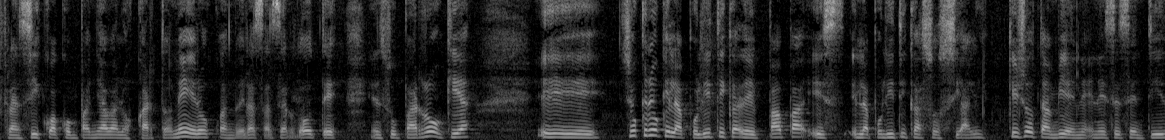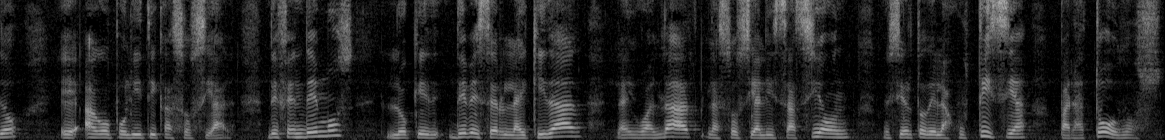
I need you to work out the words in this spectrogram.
Francisco acompañaba a los cartoneros cuando era sacerdote en su parroquia. Eh, yo creo que la política del Papa es la política social, que yo también en ese sentido eh, hago política social. Defendemos lo que debe ser la equidad, la igualdad, la socialización, ¿no es cierto?, de la justicia para todos.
